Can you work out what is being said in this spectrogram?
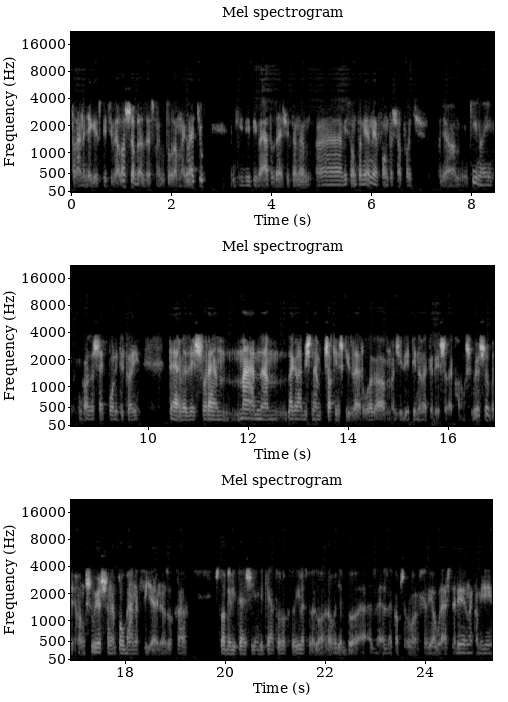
talán egy egész picivel lassabb, ez ezt meg utólag meglátjuk, GDP változás ütemem. Viszont ami ennél fontosabb, hogy, hogy a kínai gazdaságpolitikai tervezés során már nem, legalábbis nem csak és kizárólag a, a GDP növekedése leghangsúlyosabb, vagy hangsúlyos, hanem próbálnak figyelni azokra a stabilitási indikátorokra, illetve arra, hogy ebből ezzel, ezzel kapcsolatban javulást elérnek, ami,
